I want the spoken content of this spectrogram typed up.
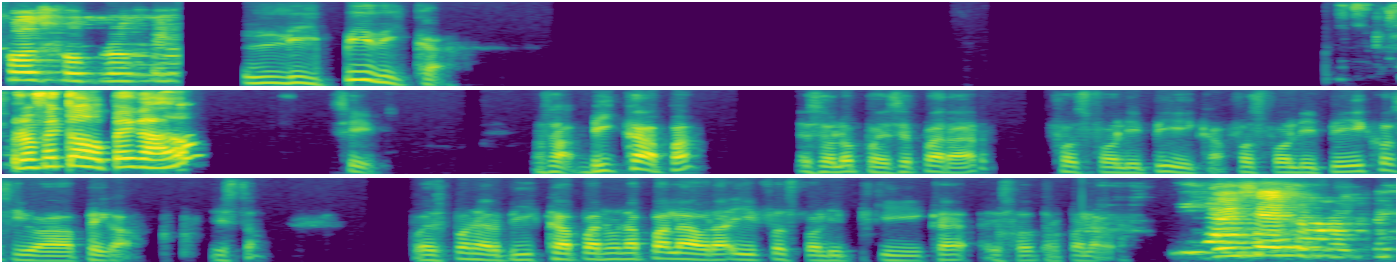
Fosfo, profe. lipídica. Profe, todo pegado. Sí. O sea, bicapa, eso lo puedes separar. Fosfolipídica. Fosfolipídico sí va pegado. ¿Listo? Puedes poner bicapa en una palabra y fosfolipídica es otra palabra. Yo hice eso, profe.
